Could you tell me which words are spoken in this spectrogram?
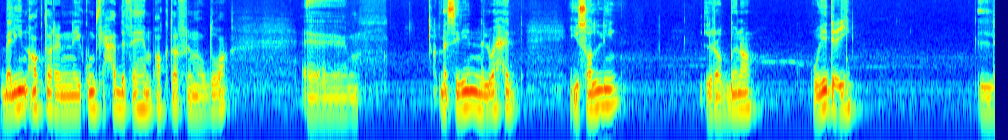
بلين أكتر إن يكون في حد فاهم أكتر في الموضوع. بس دي إن الواحد يصلي لربنا ويدعي ل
